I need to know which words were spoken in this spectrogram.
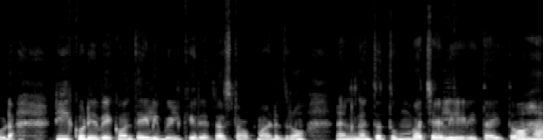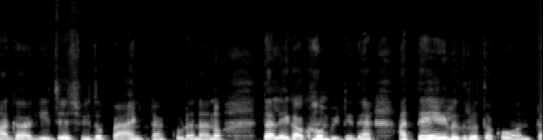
ಕೂಡ ಟೀ ಕುಡಿಬೇಕು ಅಂತ ಹೇಳಿ ಬಿಳ್ಕೆರೆ ಹತ್ರ ಸ್ಟಾಪ್ ಮಾಡಿದ್ರು. ನನಗಂತೂ ತುಂಬ ಚಳಿ ಹಿಡಿತಾ ಇತ್ತು. ಹಾಗಾಗಿ ಜಶ್ವಿದು ಪ್ಯಾಂಟ್ನ ಕೂಡ ನಾನು ತಲೆಗೆ ಹಾಕೊಂಡ್ಬಿಟ್ಟಿದ್ದೆ. ಅತ್ತೆ ಹೇಳಿದ್ರು ತಗೋ ಅಂತ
